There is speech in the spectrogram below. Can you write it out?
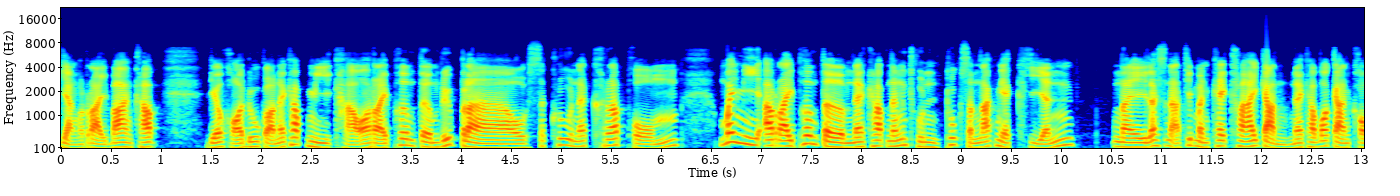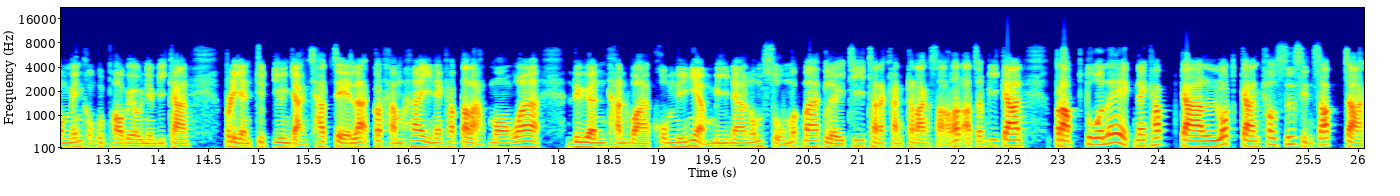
อย่างไรบ้างครับ เดี๋ยวขอดูก่อนนะครับ มีข่าวอะไรเพิ่มเติมหรือเปล่า สักครู่นะครับผม ไม่มีอะไรเพิ่มเติมนะครับ นักทุนทุกสำนักเนี่ยเขียน ในลักษณะที่มันคล้ายๆกันนะครับว่าการคอมเมนต์ของคุณพาวเวลเนี่ยมีการเปลี่ยนจุดยืนอย่างชัดเจนและก็ทำให้นะครับตลาดมองว่าเดือนธันวาคมนี้เนี่ยมีแนวโน้มสูงมากๆ เลยที่ธนาคารกลางสหรัฐอาจจะมีการปรับตัวเลขนะครับการลดการเข้าซื้อสินทรัพย์จาก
